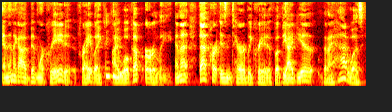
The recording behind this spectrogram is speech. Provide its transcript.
And then I got a bit more creative, right? Like I woke up early and that that part isn't terribly creative, but the idea that I had was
